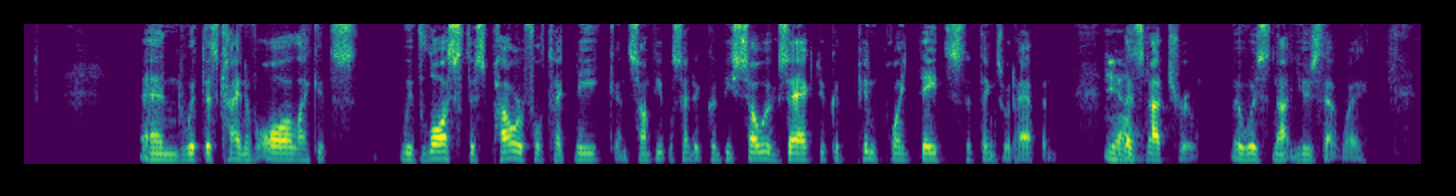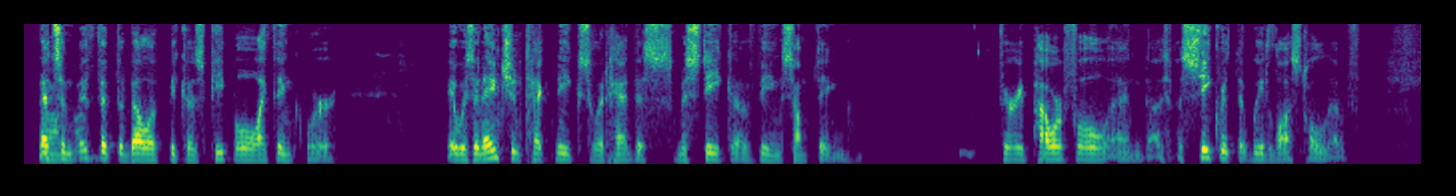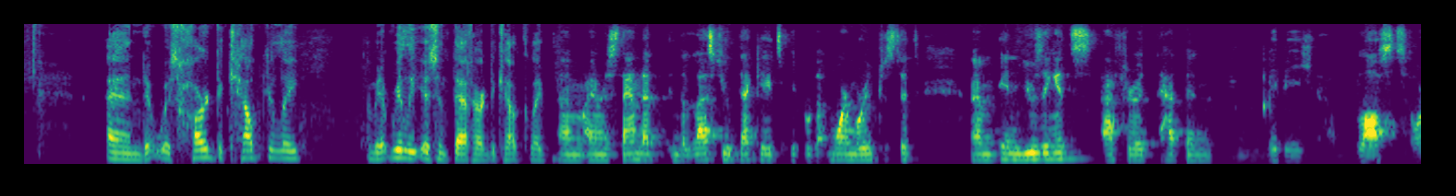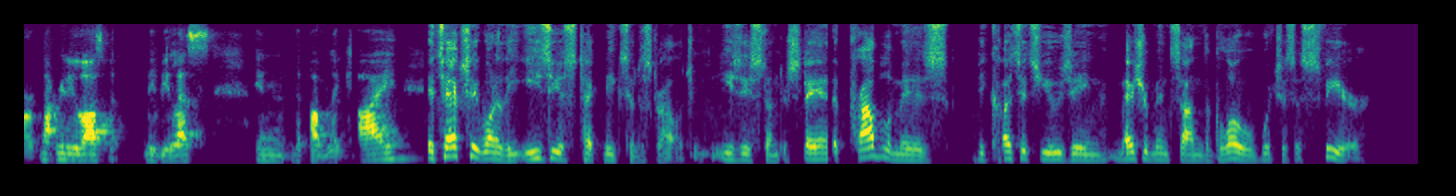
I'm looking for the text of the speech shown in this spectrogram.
and with this kind of awe, like it's we've lost this powerful technique and some people said it could be so exact you could pinpoint dates that things would happen. Yeah. That's not true. It was not used that way. That's a myth that developed because people i think were it was an ancient technique so it had this mystique of being something very powerful and a, a secret that we'd lost hold of and it was hard to calculate I mean, it really isn't that hard to calculate. Um, I understand that in the last few decades, people got more and more interested um, in using it after it had been maybe um, lost, or not really lost, but maybe less in the public eye. It's actually one of the easiest techniques in astrology, the easiest to understand. The problem is because it's using measurements on the globe, which is a sphere.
